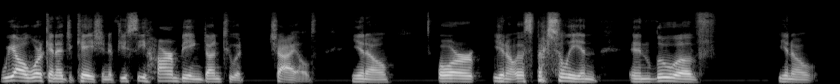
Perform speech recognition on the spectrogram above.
we all work in education. If you see harm being done to a child, you know, or you know, especially in in lieu of, you know,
